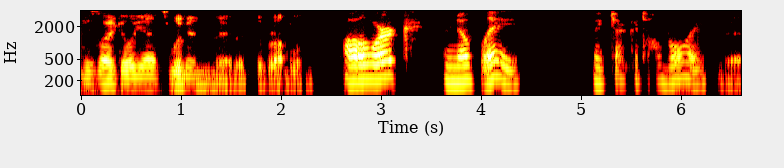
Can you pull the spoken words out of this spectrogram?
He's like, oh yes, women. Yeah, that's the problem. All work, no play. Make Jack a tall boy. Yeah.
